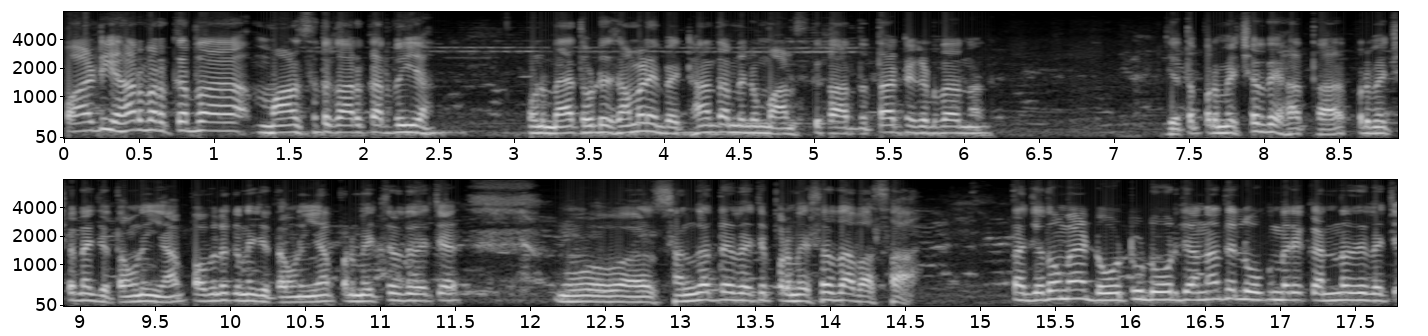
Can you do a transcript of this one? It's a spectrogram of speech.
ਪਾਰਟੀ ਹਰ ਵਰਕਰ ਦਾ ਮਾਣ ਸਤਿਕਾਰ ਕਰਦੀ ਆ। ਹੁਣ ਮੈਂ ਤੁਹਾਡੇ ਸਾਹਮਣੇ ਬੈਠਾ ਤਾਂ ਮੈਨੂੰ ਮਾਣ ਸਤਿਕਾਰ ਦਿੱਤਾ ਟਿਕਟ ਦਾ ਉਹਨਾਂ ਨੇ। ਜਿੱਤ ਪਰਮੇਸ਼ਰ ਦੇ ਹੱਥ ਆ, ਪਰਮੇਸ਼ਰ ਨੇ ਜਿਤਾਉਣੀ ਆ, ਪਬਲਿਕ ਨੇ ਜਿਤਾਉਣੀ ਆ, ਪਰਮੇਸ਼ਰ ਦੇ ਵਿੱਚ ਸੰਗਤ ਦੇ ਵਿੱਚ ਪਰਮੇਸ਼ਰ ਦਾ ਵਾਸਾ ਤਾਂ ਜਦੋਂ ਮੈਂ ਡੋਰ ਟੂ ਡੋਰ ਜਾਂਦਾ ਤੇ ਲੋਕ ਮੇਰੇ ਕੰਨ ਦੇ ਵਿੱਚ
